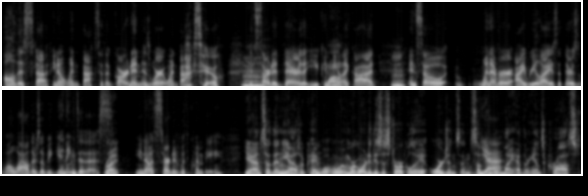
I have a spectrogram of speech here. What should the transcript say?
all this stuff you know it went back to the garden is where it went back to it Mm. started there that you can be like God Mm. and so whenever I realize that there's oh wow there's a beginning to this Right. you know it started with Quimby Yeah, and so then yeah, it's okay. Well, we're going to these historical origins, and some Yeah. people might have their hands crossed,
